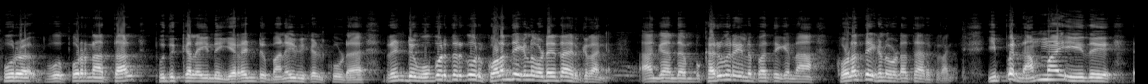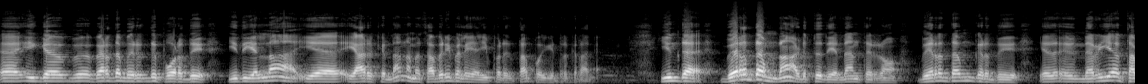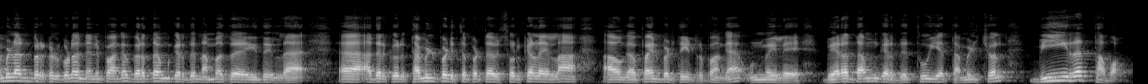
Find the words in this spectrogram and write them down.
பூர புற புறநாத்தால் புதுக்கலைன்னு இரண்டு மனைவிகள் கூட ரெண்டு ஒவ்வொருத்தருக்கும் ஒரு குழந்தைகளோட தான் இருக்கிறாங்க. அங்கே அந்த கருவறையில் பார்த்தீங்கன்னா குழந்தைகளோட தான் இருக்கிறாங்க. இப்போ நம்ம இது இங்கே விரதம் இருந்து போகிறது இது எல்லாம் யாருக்குன்னா நம்ம சபரிமலை ஐப்பருக்கு தான் போய்கிட்டு இருக்கிறாங்க. இந்த விரதம்னா அடுத்தது. என்னன்னு தெரியும்? விரதம்ங்கிறது நிறைய நிறைய தமிழன்பர்கள் கூட நினைப்பாங்க விரதம்ங்கிறது நம்ம இது- இது இல்லை. அதற்கு ஒரு தமிழ் படித்தப்பட்ட சொற்களை எல்லாம் அவங்க பயன்படுத்திக்கிட்டு இருப்பாங்க. உண்மையிலே விரதம்ங்கிறது தூய தமிழ் சொல் வீர தவம்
